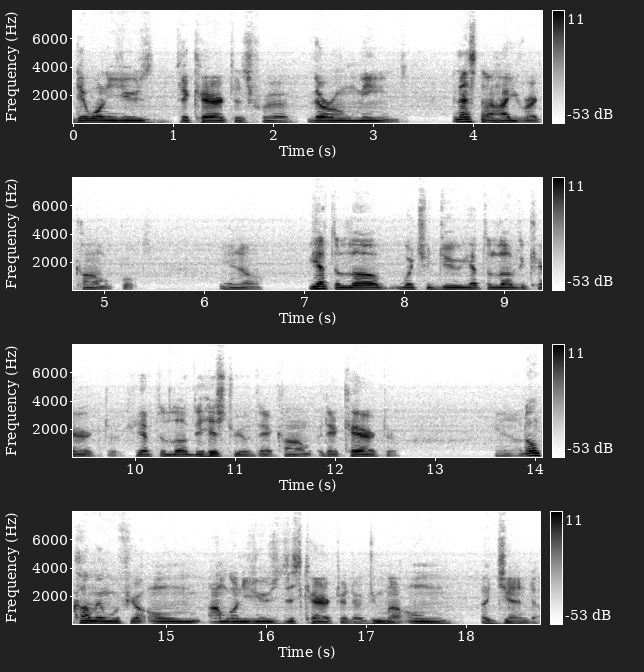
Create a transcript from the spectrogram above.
They want to use the characters for their own means. And that's not how you write comic books. You know, you have to love what you do. You have to love the characters. You have to love the history of that com that character. You know, don't come in with your own, I'm going to use this character to do my own agenda.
